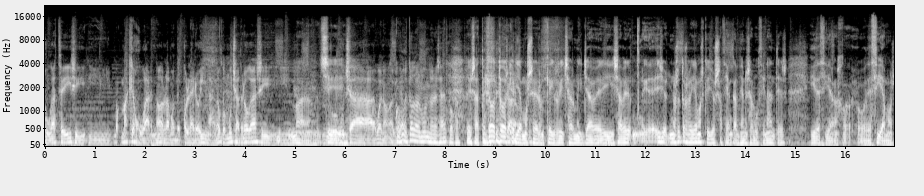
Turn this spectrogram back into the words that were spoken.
jugasteis y, y más que jugar, ¿no? Hablamos de- con la heroína, ¿no? Con muchas drogas y, y- Bueno, y sí. hubo mucha, bueno, había- Como todo el mundo en esa época. Exacto, todo- todos queríamos ser Keith Richard, Mick Jagger y saber. eh, ellos- nosotros veíamos que ellos hacían canciones alucinantes y decían, o decíamos,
